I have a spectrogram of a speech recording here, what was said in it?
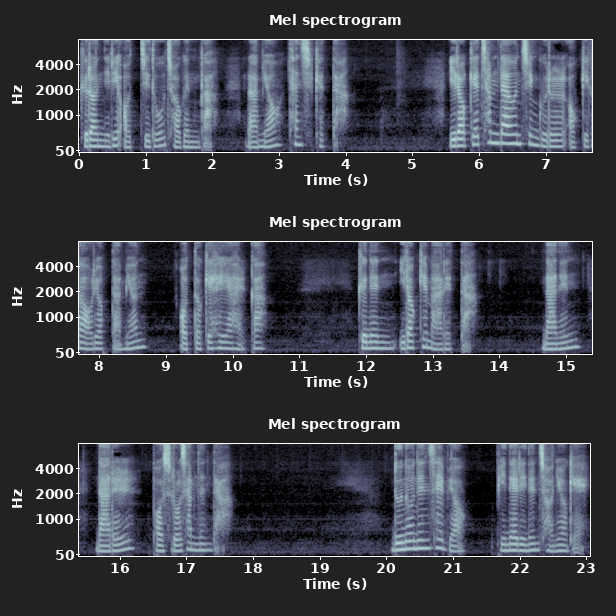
그런 일이 어찌도 적은가 라며 탄식했다. 이렇게 참다운 친구를 얻기가 어렵다면 어떻게 해야 할까? 그는 이렇게 말했다. 나는 나를 벗으로 삼는다. 눈 오는 새벽, 비 내리는 저녁에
